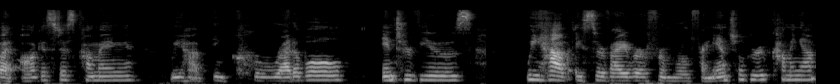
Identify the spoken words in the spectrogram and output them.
but August is coming. We have incredible interviews. We have a survivor from World Financial Group coming up.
